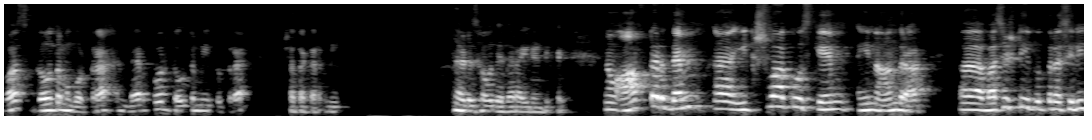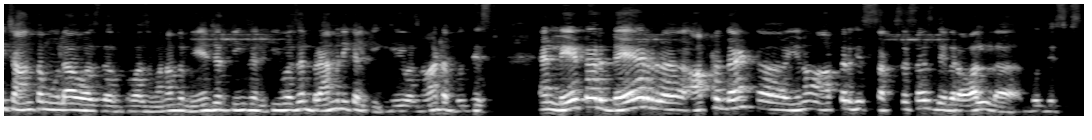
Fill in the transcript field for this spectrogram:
was Gautama Gotra, and therefore Gautami Putra Shatakarni. That is how they were identified. Now, after them, uh, Ikshvakus came in Andhra. Uh, Vasishti Putra Siri Chantamula was the was one of the major kings, and he was a Brahminical king. He was not a Buddhist. And later, there uh, after that, uh, you know, after his successors, they were all uh, Buddhists.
